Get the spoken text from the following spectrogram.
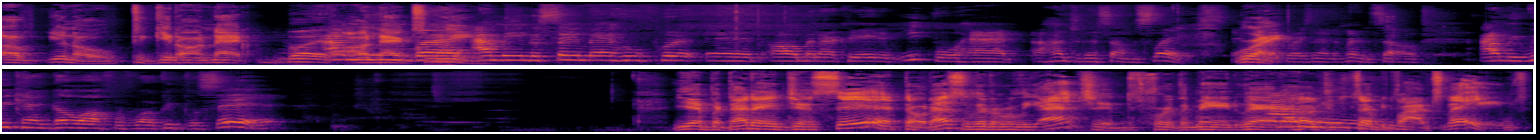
of you know to get on that But I on mean, that but swing. I mean, the same man who put in "All Men Are Created Equal" had a hundred and something slaves, in Right. Declaration of Independence. So, I mean, we can't go off of what people said. Yeah, but that ain't just said though. That's literally actions for the man who had I 175 slaves.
